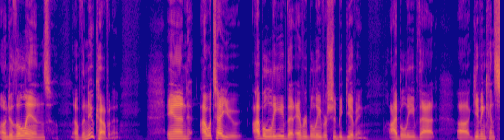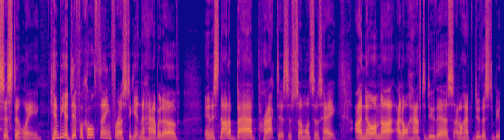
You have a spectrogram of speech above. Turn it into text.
under the lens of the new covenant. And I will tell you, I believe that every believer should be giving. I believe that uh, giving consistently can be a difficult thing for us to get in the habit of and it's not a bad practice if someone says hey i know i'm not i don't have to do this i don't have to do this to be,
